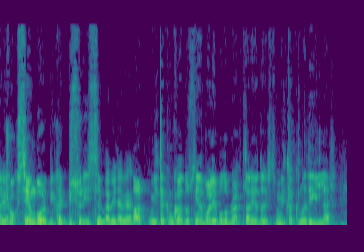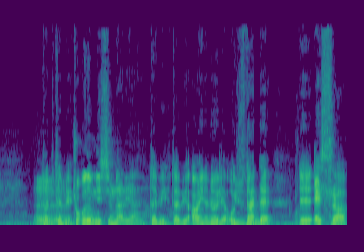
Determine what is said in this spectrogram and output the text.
tabii. Çok sembol bir, bir sürü isim. Tabii tabii. Art, milli takım kadrosu yani voleybolu bıraktılar ya da işte milli takımda değiller. E, Tabii, tabii. Çok önemli isimler yani. Tabii tabii aynen öyle. O yüzden de e, Esra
